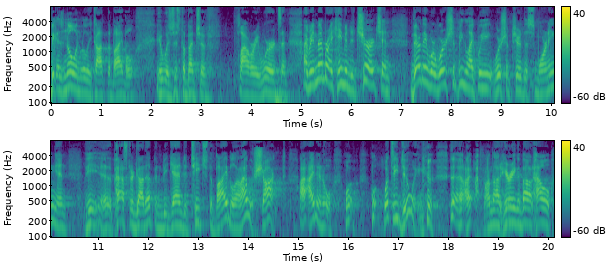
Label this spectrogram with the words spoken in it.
because no one really taught the Bible. It was just a bunch of flowery words. And I remember I came into church, and there they were worshiping like we worshiped here this morning, and he, uh, the pastor got up and began to teach the Bible, and I was shocked. I, I didn't know what, what's he doing? I, I'm not hearing about how,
